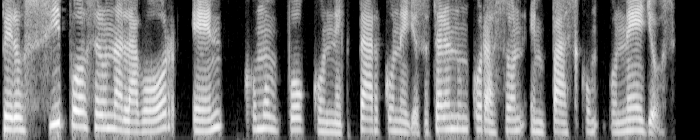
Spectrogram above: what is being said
Pero sí puedo hacer una labor en cómo puedo conectar con ellos, estar en un corazón en paz con, ellos.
